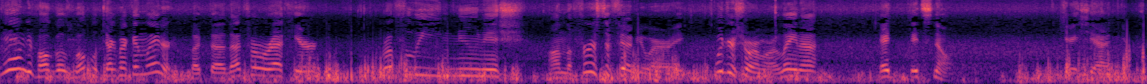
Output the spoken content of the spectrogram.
And if all goes well, we'll check back in later. But uh, that's where we're at here, roughly noonish on the 1st of February, Winter Storm Orlena. It, it's snowing, in case you hadn't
